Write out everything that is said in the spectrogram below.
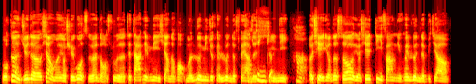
我个人觉得，像我们有学过紫微斗数的，再搭配面相的话，我们论命就可以论得非常的细腻。好，而且有的时候有些地方你会论得比较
